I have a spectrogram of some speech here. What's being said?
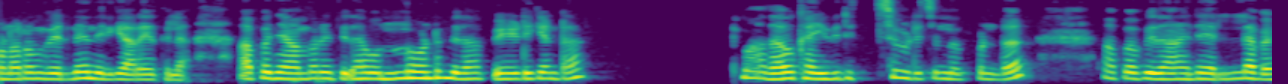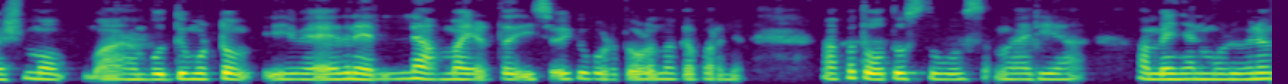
ഉണർവും വരുന്നതെന്ന് എനിക്കറിയത്തില്ല. അപ്പം ഞാൻ പറയും പിതാവ് ഒന്നുകൊണ്ടും പിതാവ് പേടിക്കണ്ട. മാതാവ് കൈവിരിച്ച് പിടിച്ച് നിൽപ്പുണ്ട് അപ്പോൾ പിതാവിന്റെ എല്ലാ വിഷമവും ബുദ്ധിമുട്ടും ഈ വേദന എല്ലാം അമ്മ എടുത്ത് ഈശോയ്ക്ക് കൊടുത്തോളും എന്നൊക്കെ പറഞ്ഞു. അപ്പോൾ തോത്തൂസ് തൂസ് മാരിയ അമ്മേ ഞാൻ മുഴുവനും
